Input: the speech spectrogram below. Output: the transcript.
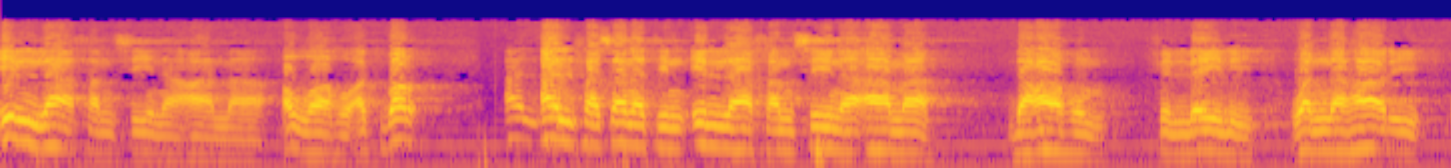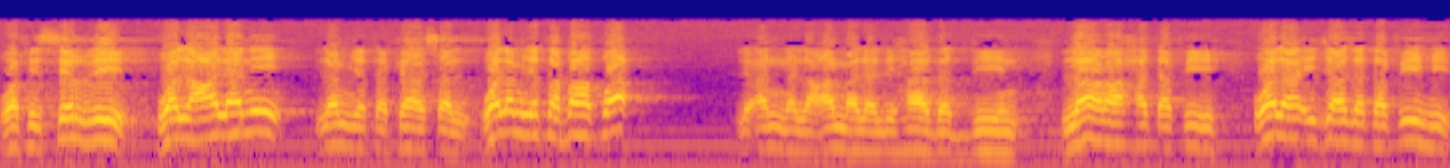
إلا خمسين عاما. الله أكبر. ألف سنة إلا خمسين عاما. دعاهم في الليل والنهار وفي السر والعلن. لم يتكاسل ولم يتباطأ. لأن العمل لهذا الدين لا راحة فيه ولا إجازة فيه.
